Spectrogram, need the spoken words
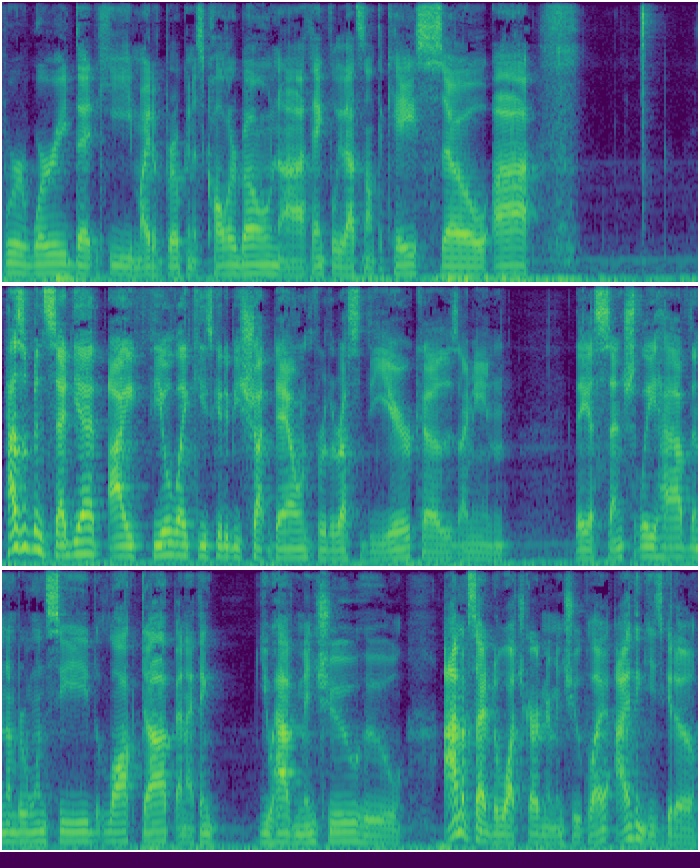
were worried that he might have broken his collarbone. Uh, thankfully, that's not the case. So, uh, hasn't been said yet. I feel like he's going to be shut down for the rest of the year because, I mean, they essentially have the number one seed locked up, and I think you have Minshew, who I'm excited to watch Gardner Minshew play. I think he's gonna,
